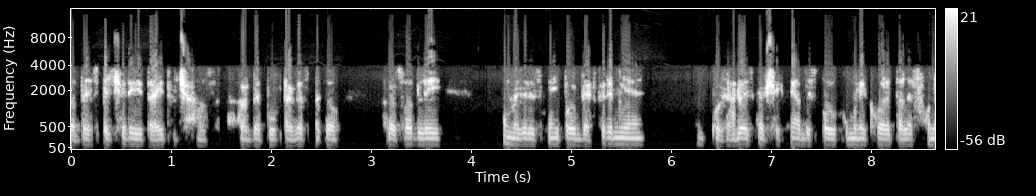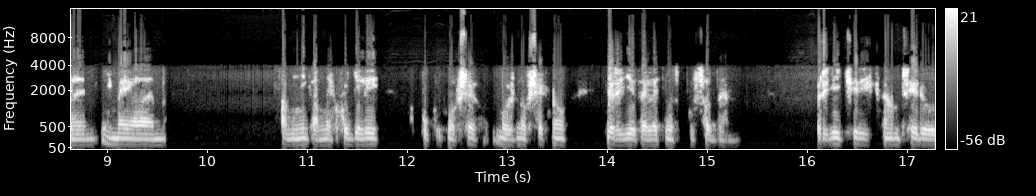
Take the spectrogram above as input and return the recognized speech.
zabezpečili tady tu část Aldepu. Takhle jsme to rozhodli, omezili jsme ji pohyb ve firmě, požádali jsme všechny, aby spolu komunikovali telefonem, e-mailem, sami nikam nechodili a pokud možno všechno vyřídit tím způsobem řidiči, když k nám přijedou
